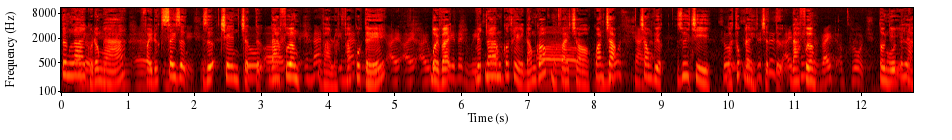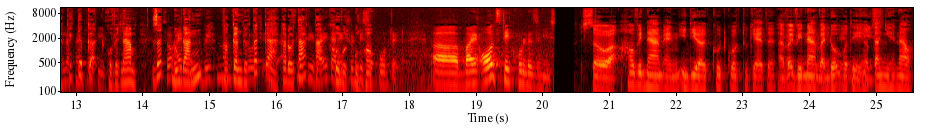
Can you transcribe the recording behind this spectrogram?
tương lai của Đông Á phải được xây dựng dựa trên trật tự đa phương và luật pháp quốc tế. Bởi vậy, Việt Nam có thể đóng góp một vai trò quan trọng trong việc duy trì và thúc đẩy trật tự đa phương. Tôi nghĩ là cách tiếp cận của Việt Nam rất đúng đắn và cần được tất cả các đối tác tại khu vực ủng hộ. So uh, how Vietnam and India could work together? À, vậy Việt Nam và Ấn Độ có thể hợp tác như thế nào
